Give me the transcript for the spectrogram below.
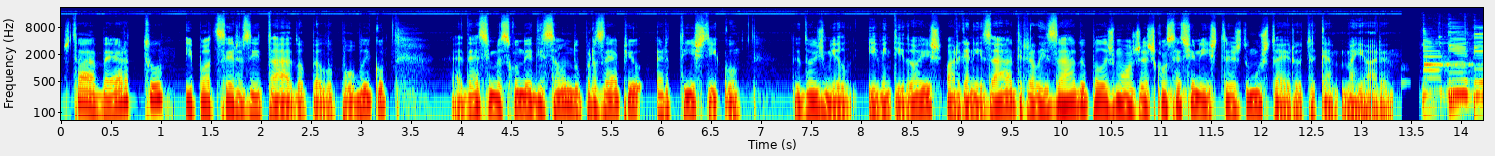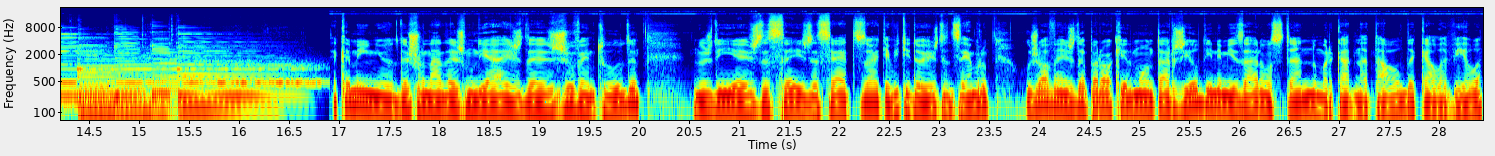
está aberto e pode ser visitado pelo público a 12 edição do Presépio Artístico de 2022, organizado e realizado pelas monjas concessionistas do Mosteiro de Campo Maior. A caminho das Jornadas Mundiais da Juventude, nos dias 16, 17, 18 e 22 de dezembro, os jovens da paróquia de Montargil dinamizaram um stand no mercado natal daquela vila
